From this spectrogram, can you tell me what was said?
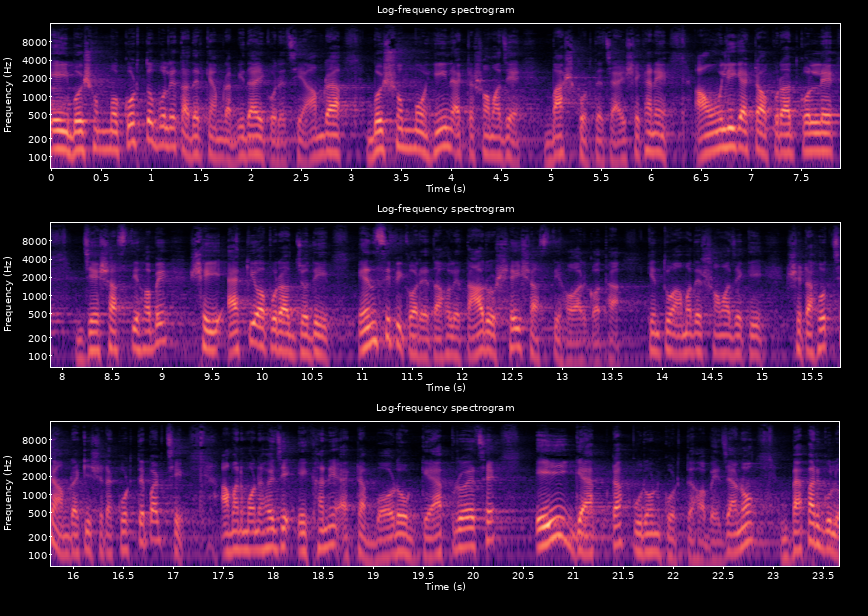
এই বৈষম্য করতো বলে তাদেরকে আমরা বিদায় করেছি। আমরা বৈষম্যহীন একটা সমাজে বাস করতে চাই। সেখানে আওয়ামী লীগ একটা অপরাধ করলে যে শাস্তি হবে, সেই একই অপরাধ যদি এনসিপি করে, তাহলে তারও সেই শাস্তি হওয়ার কথা। কিন্তু আমাদের সমাজে কি সেটা হচ্ছে? আমরা কি সেটা করতে পারছি? আমার মনে হয় যে এখানে একটা বড় গ্যাপ রয়েছে। এই গ্যাপটা পূরণ করতে হবে যেন ব্যাপারগুলো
